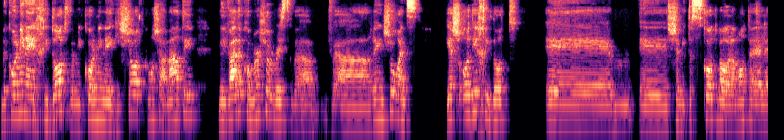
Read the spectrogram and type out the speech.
בכל מיני יחידות ומכל מיני גישות, כמו שאמרתי, מלבד ה-commercial risk וה-reinsurance, יש עוד יחידות אמ, אה, שמתעסקות בעולמות האלה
